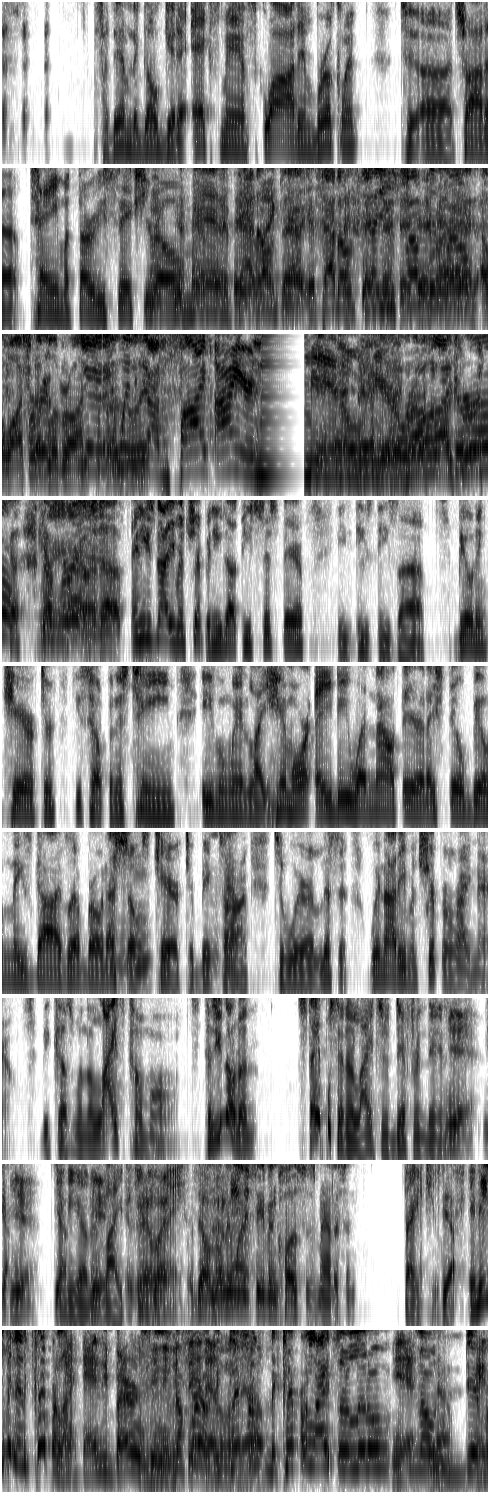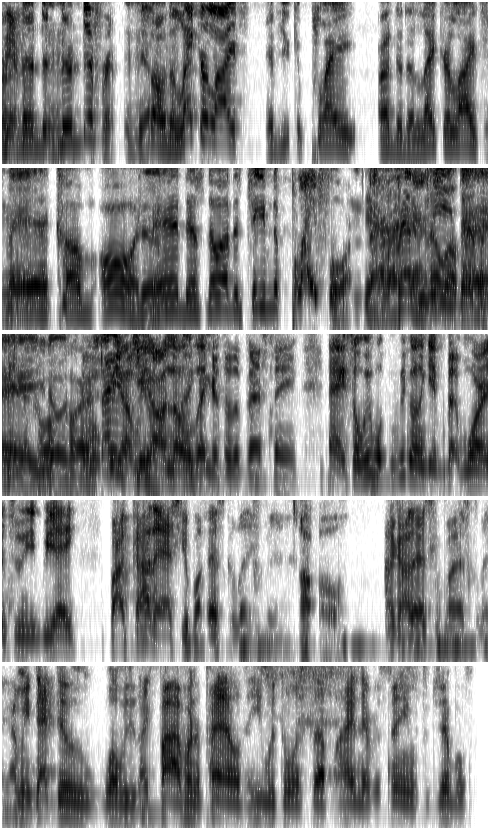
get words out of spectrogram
for them to go get an X-Man squad in Brooklyn to uh try to tame a 36 year old man, if that don't like tell that? if that don't tell you something, bro. a washed for up. LeBron. yeah, they went got five Iron Men over here, bro. Like for real. No, for real up. and he's not even tripping. He does. He sits there. He, he's he's uh building character. He's helping his team. Even when like him or AD wasn't out there, they still building these guys up, bro. That shows character big Mm-hmm. Yeah. time. To where listen, we're not even tripping right now because when the lights come on, because you know the Staples Center lights are different than Yeah. Yeah. Yeah. Yeah. any other Yeah. lights Is anyway. The only Even- one even close is Madison. Thank you. Yeah. and even in the Clipper lights. Andy Burns didn't even No, say that the Clipper, show. the Clipper lights are a little, Yeah. you know, No. different. They're They're different. they're, different. Mhm. So the Laker lights, if you can play under the Laker lights, man, Man. come on, Dude. man. There's no other team to play for. Yeah. Best team well, the Hey, you know, of course. we, Thank all, we all know Thank the Lakers are the best team. Hey, so we we're gonna get bit more into the NBA, but I gotta ask you about Escalade, man. Uh oh. I gotta ask you about Escalade. I mean, that dude, what was he like, five hundred pounds, and he was doing stuff I had never seen with the dribbles.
